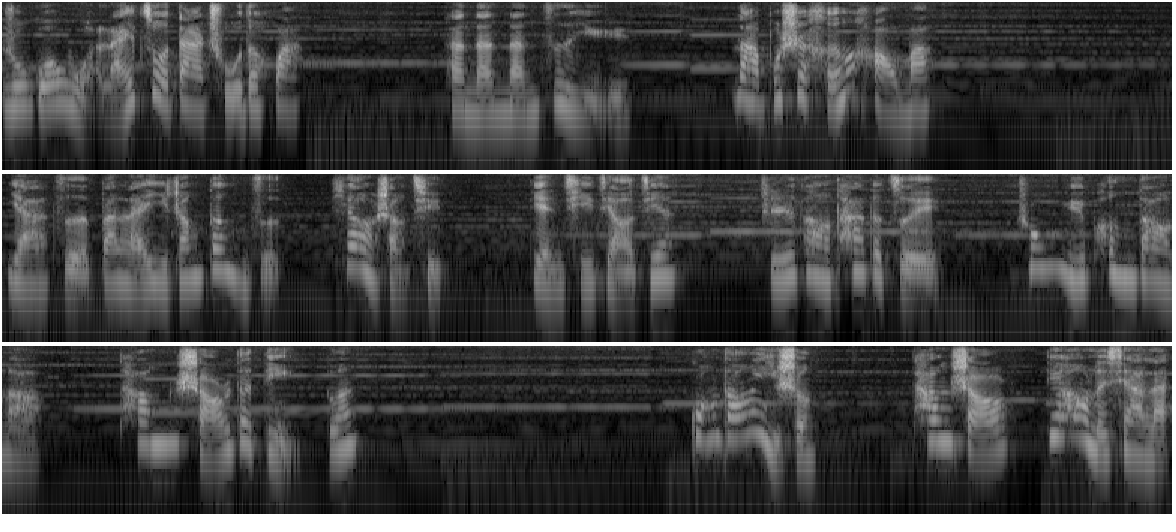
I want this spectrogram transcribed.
如果我来做大厨的话，它喃喃自语，那不是很好吗？”鸭子搬来一张凳子。跳上去，踮起脚尖，直到他的嘴终于碰到了汤勺的顶端。咣当一声，汤勺掉了下来。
